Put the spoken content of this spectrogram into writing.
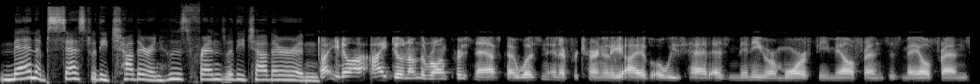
men obsessed with each other and who's friends with each other and uh, you know I, I don't. I'm the wrong person to ask. I wasn't in a fraternity. I have always had as many or more female friends as male friends.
